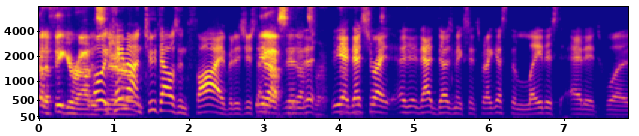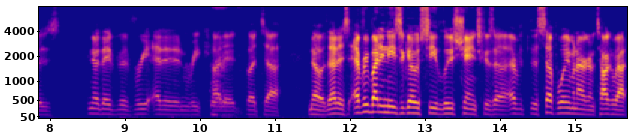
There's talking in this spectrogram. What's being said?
kind of figure out. oh, it there, came out in 2005, but it's just yeah, see, that's right. Yeah, that that's right. Uh, that does make sense. But I guess the latest edit was, you know, they've re-edited and recut right. it. But uh, no, that is everybody needs to go see Loose Change because uh, the stuff William and I are going to talk about.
